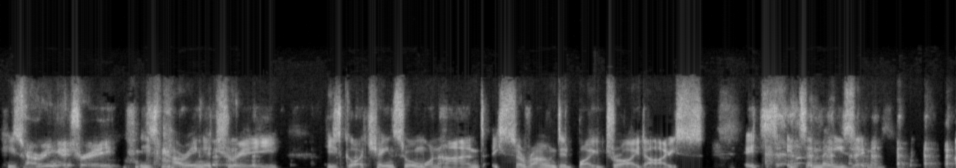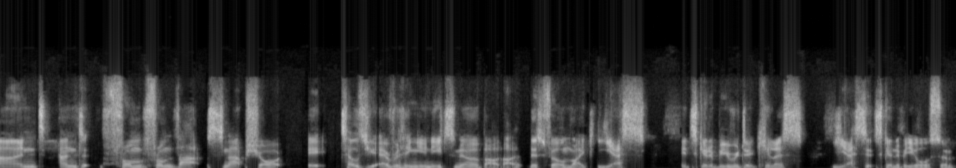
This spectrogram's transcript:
he's carrying a tree. he's carrying a tree. He's got a chainsaw in one hand. He's surrounded by dried ice. It's it's amazing, and and from from that snapshot, it tells you everything you need to know about that this film. Like, yes, it's going to be ridiculous. Yes, it's going to be awesome.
